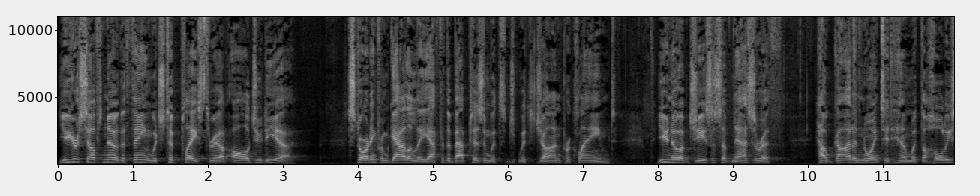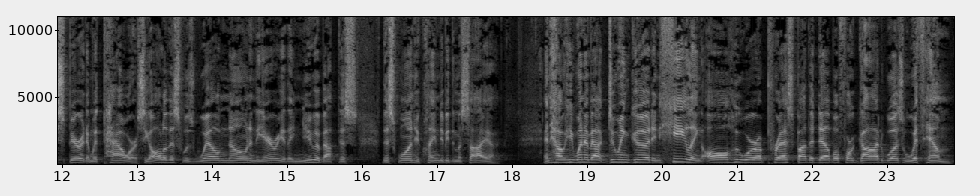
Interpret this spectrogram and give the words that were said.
You yourselves know the thing which took place throughout all Judea, starting from Galilee after the baptism which, which John proclaimed. You know of Jesus of Nazareth, how God anointed him with the Holy Spirit and with power. See, all of this was well known in the area. They knew about this, this one who claimed to be the Messiah and how he went about doing good and healing all who were oppressed by the devil, for God was with him.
